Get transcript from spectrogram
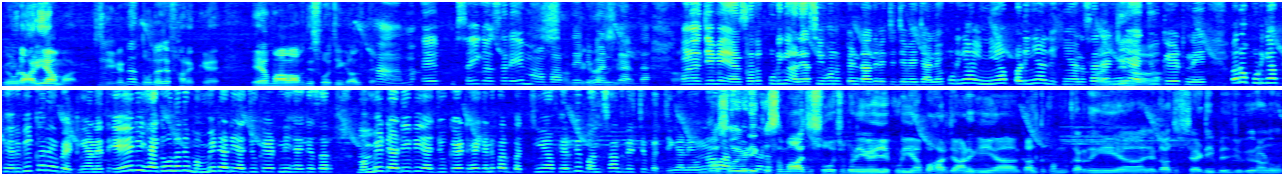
ਵੀ ਉਡਾਰੀਆਂ ਮਾਰ। ਠੀਕ ਹੈ ਨਾ? ਦੋਨਾਂ 'ਚ ਫ਼ਰਕ ਹੈ। ਇਹ ਮਾਪੇ ਦੀ ਸੋਚ ਹੀ ਗਲਤ ਹੈ। ਹਾਂ ਮ- ਇਹ ਸਹੀ ਗੱਲ ਸਰ ਇਹ ਮਾਂ-ਬਾਪ ਤੇ ਸਮਝ ਗਏ ਡਿਪੈਂਡ ਤੁਸੀਂ? ਕਰਦਾ। ਹੁਣ ਜਿਵੇਂ ਐ ਸਰ ਕੁੜੀਆਂ ਨੇ ਅਸੀਂ ਹੁਣ ਪਿੰਡਾਂ ਦੇ ਵਿੱਚ ਜਿਵੇਂ ਜਾਂਦੇ ਹਾਂ, ਕੁੜੀਆਂ ਇੰਨੀਆਂ ਪੜ੍ਹੀਆਂ ਲਿਖੀਆਂ ਨੇ ਸਰ ਇੰਨੀਆਂ ਐਜੂਕੇਟ ਨੇ ਪਰ ਉਹ ਕੁੜੀਆਂ ਫਿਰ ਵੀ ਘਰੇ ਬੈਠੀਆਂ ਨੇ ਤੇ ਇਹ ਨਹੀਂ ਹੈਗਾ ਉਹਨਾਂ ਦੇ ਮੰਮੀ ਡੈਡੀ ਐਜੂਕੇਟ ਨਹੀਂ ਹੈਗੇ ਸਰ। ਮੰਮੀ ਡੈਡੀ ਵੀ ਐਜੂਕੇਟ ਹੈਗੇ ਨੇ ਪਰ ਬੱਚੀਆਂ ਫਿਰ ਵੀ ਬੰਸਾਂ ਦੇ ਵਿੱਚ ਬੱਜੀਆਂ ਨੇ ਉਹਨਾਂ ਬਸ ਉਹ ਵਾਸਤੇ ਜਿਹੜੀ ਇੱਕ ਸਮਾਜ 'ਚ ਸੋਚ ਬਣੀ ਹੋਈ ਹੈ ਕੁੜੀਆਂ ਬਾਹਰ ਜਾਣਗੀਆਂ ਗਲਤ ਕੰਮ ਕਰਨਗੀਆਂ ਜਾਂ ਗਲਤ ਸੋਸਾਇਟੀ ਮਿਲ ਜੂਗੀ ਉਹਨਾਂ ਨੂੰ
